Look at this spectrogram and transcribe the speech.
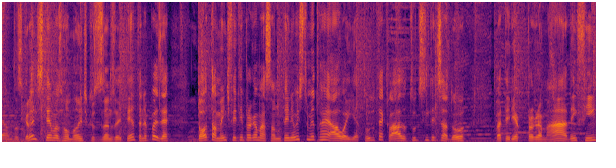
É um dos grandes temas românticos dos anos 80, né? Pois é, totalmente feito em programação. Não tem nenhum instrumento real aí, é tudo teclado, tudo sintetizador, bateria programada, enfim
